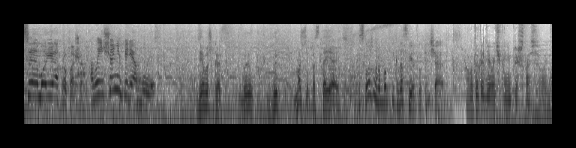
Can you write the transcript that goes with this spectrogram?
Це моя профешн. А вы еще не переобулись? Девушка, вы, вы можете постоять? Сложно работать, когда свет выключают. А вот эта девочка не пришла сегодня.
